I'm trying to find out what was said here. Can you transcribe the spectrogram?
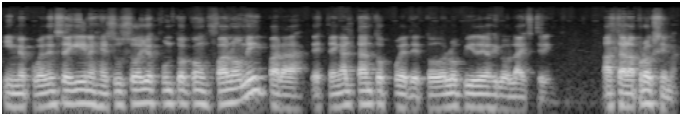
y me pueden seguir en jesushoyos.com follow me para que estén al tanto pues de todos los videos y los live streams. Hasta la próxima.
